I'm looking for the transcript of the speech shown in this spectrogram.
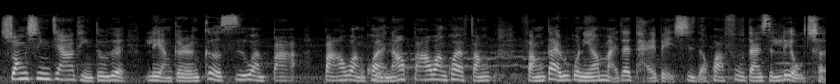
双薪家庭对不对？两个人各四万八八万块，然后八万块房房贷，如果你要买在台北市的话，负担是六成。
